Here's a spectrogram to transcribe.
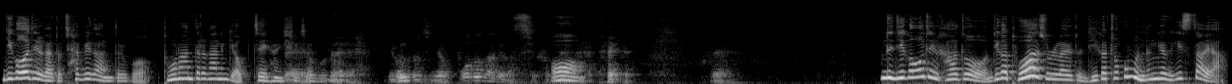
네가 어딜 가도 차비가 안 들고 돈 안 들어가는 게 없지 현실적으로. 네. 네. 이것도 진짜 뽀도사게 왔어요. 어. 네. 네. 근데 네가 어딜 가도 네가 도와줄라 해도 네가 조금은 능력이 있어야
